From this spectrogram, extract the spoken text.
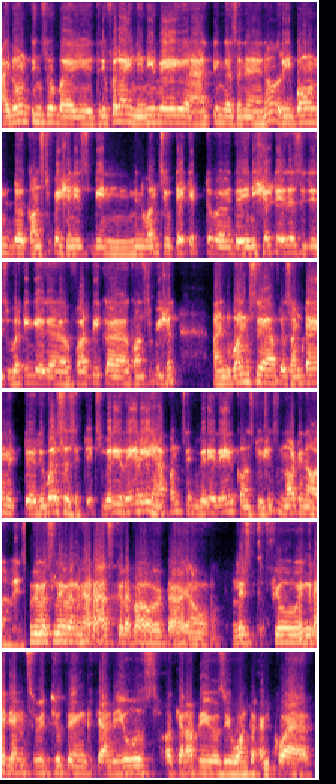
I don't think so. By Triphala in any way acting as an you know rebound constipation is been. I mean, once you take it, uh, the initial stages it is working uh, for the uh, constipation, and once uh, after some time it uh, reverses it. It's very rarely happens in very rare constitutions, not in always. Previously, when we had asked about you know list few ingredients which you think can be used or cannot be used, you want to inquire.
